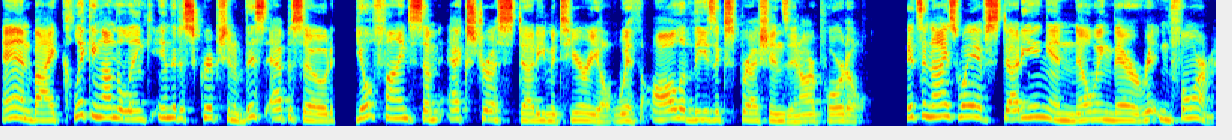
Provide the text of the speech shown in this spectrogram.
And by clicking on the link in the description of this episode, you'll find some extra study material with all of these expressions in our portal. It's a nice way of studying and knowing their written form.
